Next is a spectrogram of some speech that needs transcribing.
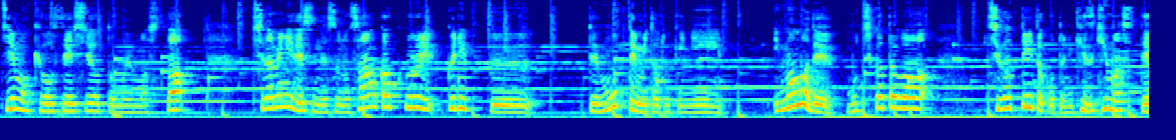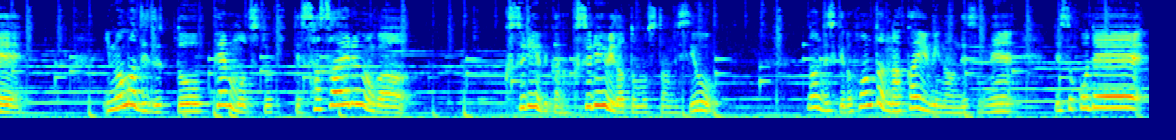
字も矯正しようと思いました。ちなみにですね、その三角グリップで持ってみたときに、今まで持ち方が違っていたことに気づきまして、今までずっとペン持つときって支えるのが薬指かな？薬指だと思ってたんですよ。なんですけど、本当は中指なんですね。で、そこで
